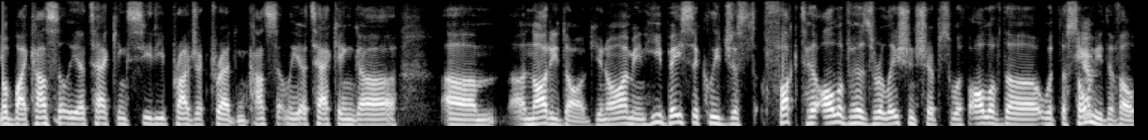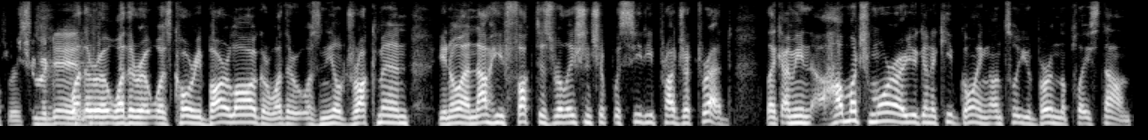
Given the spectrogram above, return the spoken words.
you know by constantly attacking cd projekt red and constantly attacking uh um a naughty dog you know i mean he basically just fucked all of his relationships with all of the with the sony developers Sure did. whether it, whether it was Cory Barlog or whether it was Neil Druckmann, you know, and now he fucked his relationship with CD Projekt Red. Like, I mean, how much more are you going to keep going until you burn the place down?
